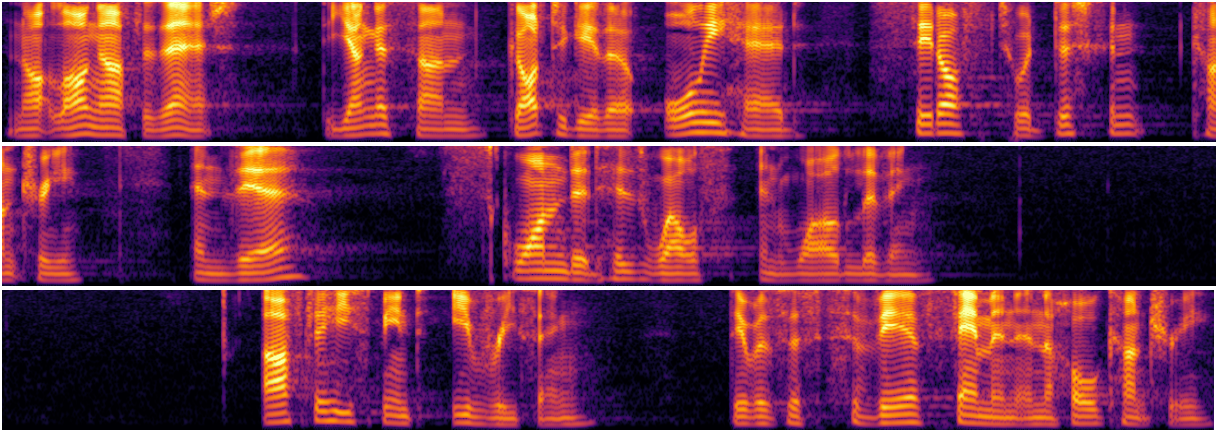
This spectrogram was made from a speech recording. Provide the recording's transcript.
Not long after that, the younger son got together all he had, set off to a distant country, and there squandered his wealth in wild living. After he spent everything, there was a severe famine in the whole country,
